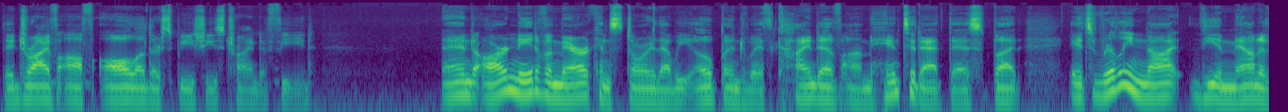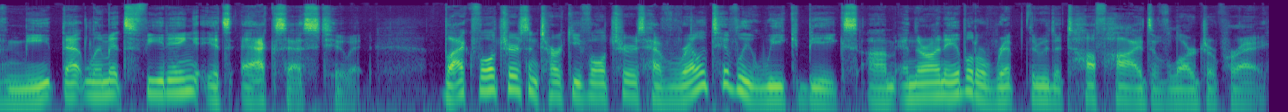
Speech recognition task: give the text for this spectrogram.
they drive off all other species trying to feed. And our Native American story that we opened with kind of um, hinted at this, but it's really not the amount of meat that limits feeding, it's access to it. Black vultures and turkey vultures have relatively weak beaks, um, and they're unable to rip through the tough hides of larger prey.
